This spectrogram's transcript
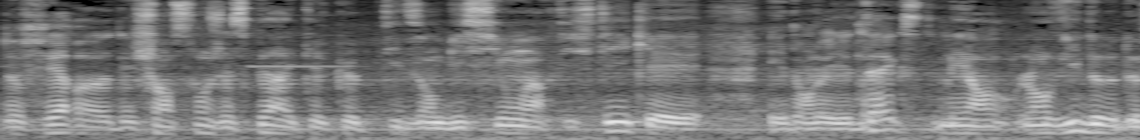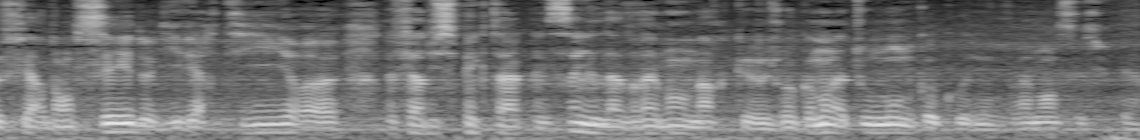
de faire euh, des chansons, j'espère, avec quelques petites ambitions artistiques et, et dans les textes, mais en- l'envie de, de faire danser, de divertir, euh, de faire du spectacle. Et ça, il l'a vraiment, Marc. Je recommande à tout le monde Cocoon. Vraiment, c'est super.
